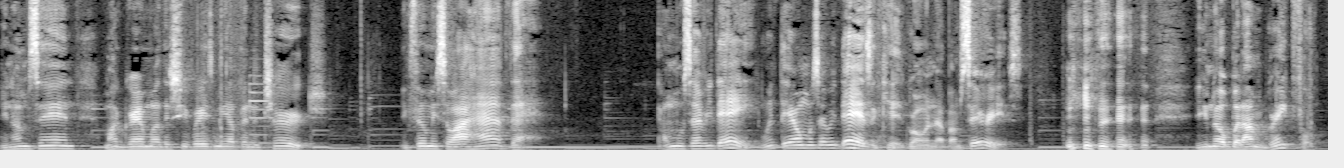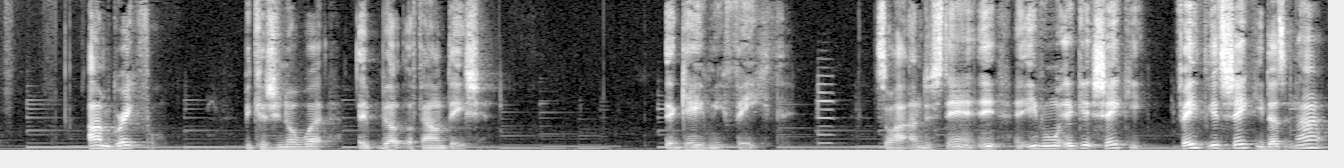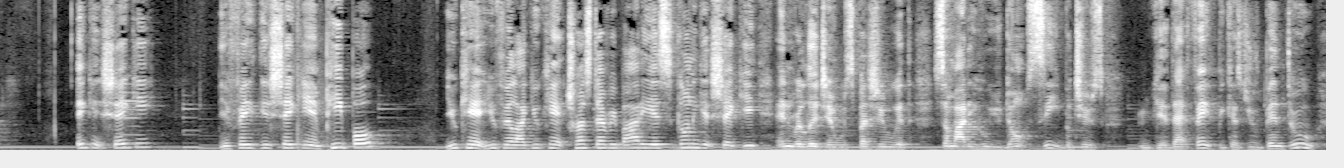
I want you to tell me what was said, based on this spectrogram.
You know what I'm saying? My grandmother, she raised me up in the church. You feel me? So I have that almost every day. Went there almost every day as a kid growing up. I'm serious. you know, but I'm grateful. I'm grateful because you know what? It built a foundation. It gave me faith. So I understand. It, and even when it gets shaky, faith gets shaky, does it not? It gets shaky. Your faith gets shaky in people you can't you feel like you can't trust everybody. It's going to get shaky in religion especially with somebody who you don't see but you give that faith because you've been through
